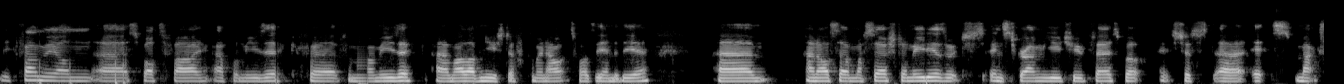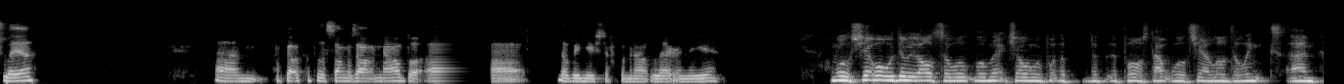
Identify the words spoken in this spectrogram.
you can find me on uh, Spotify, Apple Music for, for my music. Um, I'll have new stuff coming out towards the end of the year. Um, and also my social medias, which is Instagram, YouTube, Facebook. It's just, uh, it's Max Leo. Um, I've got a couple of songs out now, but uh, there'll be new stuff coming out later in the year. And we'll share. What we'll do is also we'll, we'll make sure when we put the, the, the post out, we'll share loads of links. Um,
